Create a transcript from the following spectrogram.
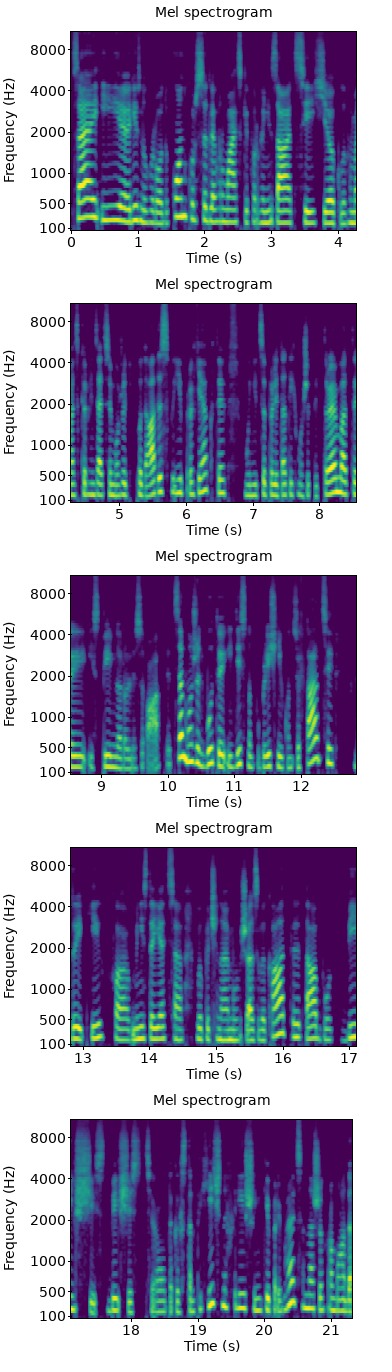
Це і різного роду конкурси для громадських організацій, коли громадські організації можуть подати свої проєкти, муніципалітет їх може підтримати і спільно реалізувати. Це можуть бути і дійсно публічні консультації, до яких е, мені здається, ми починаємо вже звикати. Та бо більшість більшість е, таких стратегічних рішень, які приймаються в наших громадах,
